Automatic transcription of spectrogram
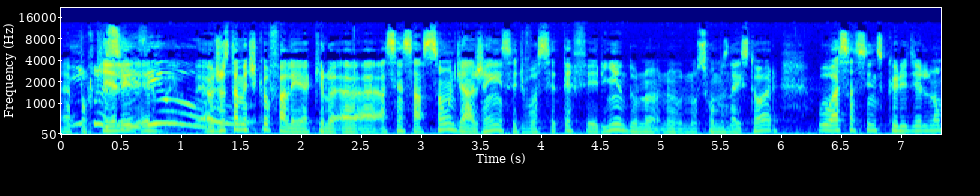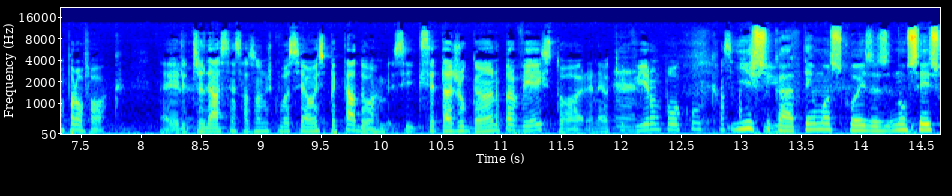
Né? Porque ele, ele o... é justamente o que eu falei, aquilo, a, a, sensação de agência, de você interferindo no, no, nos rumos da história, o Assassin's Creed ele não provoca. Ele te dá a sensação de que você é um espectador, que você está julgando para ver a história, né? O que é. vira um pouco cansativo. Isso, cara, tem umas coisas, não sei se,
